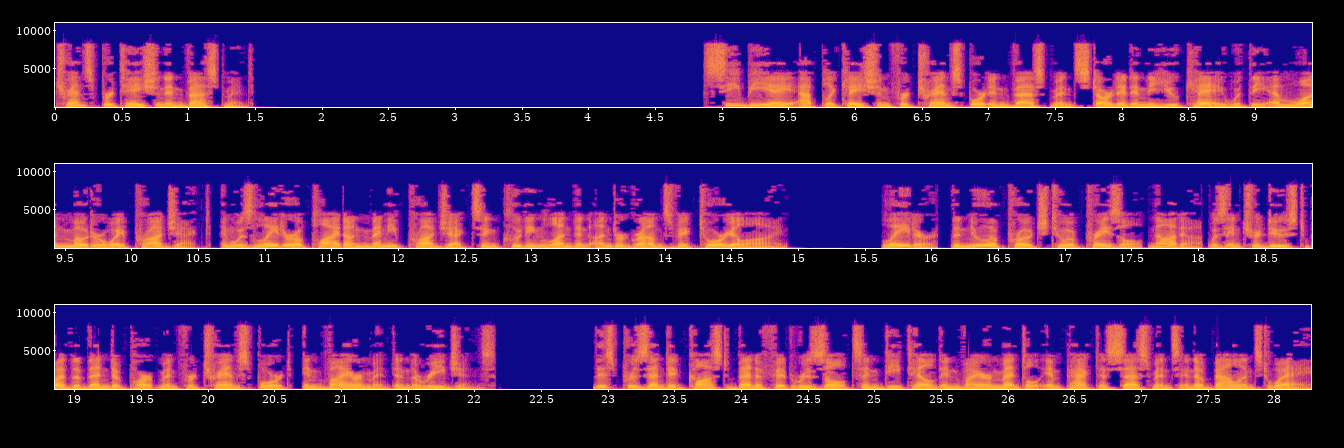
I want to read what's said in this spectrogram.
Transportation investment CBA application for transport investment started in the UK with the M1 motorway project, and was later applied on many projects including London Underground's Victoria Line. Later, the new approach to appraisal was introduced by the then Department for Transport, Environment and the Regions. This presented cost-benefit results and detailed environmental impact assessments in a balanced way.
